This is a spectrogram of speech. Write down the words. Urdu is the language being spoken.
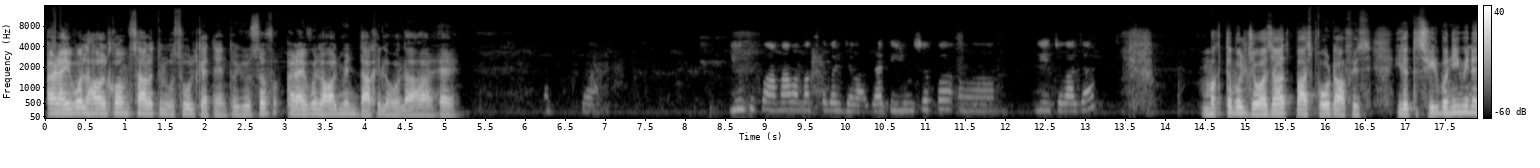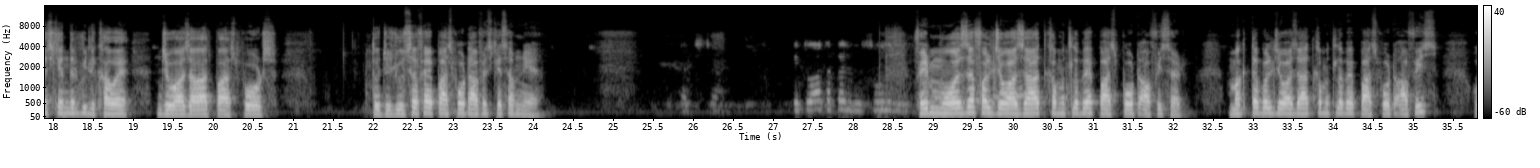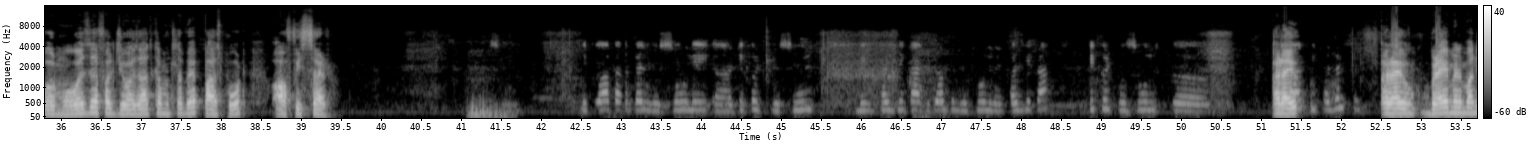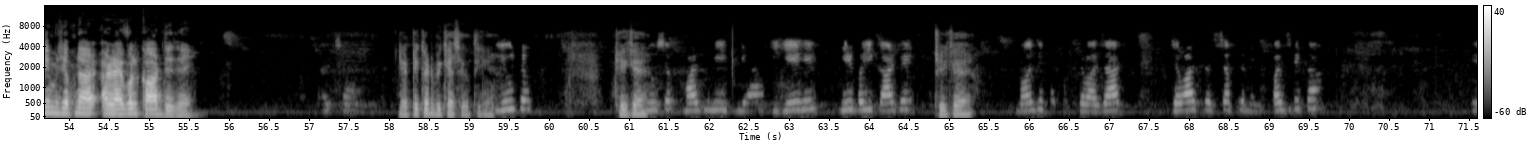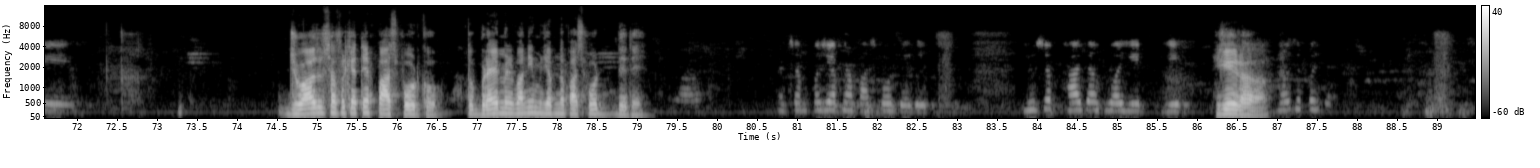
ارائیول ہال کو ہم سالت الوصول کہتے ہیں۔ تو یوسف ارائیول ہال میں داخل ہو رہا ہے اچھا یوسف امام مکتب الجوازات یوسف یہ جوازات مکتب الجوازات پاسپورٹ آفس یہ جو تصویر بنی ہوئی نا اس کے اندر بھی لکھا ہوا ہے جوازات پاسپورٹس تو جو یوسف ہے پاسپورٹ آفس کے سامنے ہے پھر موظف الجوازات کا مطلب ہے پاسپورٹ آفیسر مکتب الجوازات کا مطلب ہے پاسپورٹ آفس اور موظف الجوازات کا مطلب ہے پاسپورٹ آفیسر۔ برائے مہربانی مجھے اپنا ارائیول کارڈ دے دیں۔ اچھا۔ یا ٹکٹ بھی کہہ سکتی ہیں۔ ٹھیک ہے۔ یہ وہی کارڈ ہے۔ ٹھیک ہے۔ موظف جوازات جواز سفر من فضل کا کہ جواز السفر کہتے ہیں پاسپورٹ کو۔ تو برائے مہربانی مجھے اپنا پاسپورٹ دے دیں۔ اچھا مجھے اپنا پاسپورٹ دے دے یوسف حاضہ ہوا یہ یہ۔ یہ رہا۔ الج-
